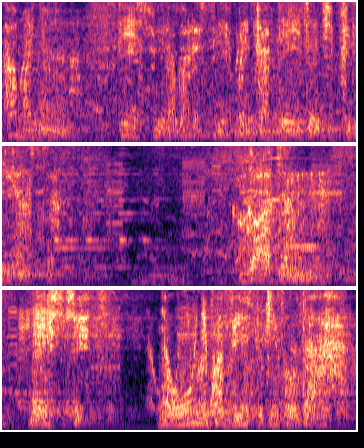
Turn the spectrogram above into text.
Amanhã, isso irá parecer brincadeira de criança. Gotham, este é o único aviso que vou dar.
